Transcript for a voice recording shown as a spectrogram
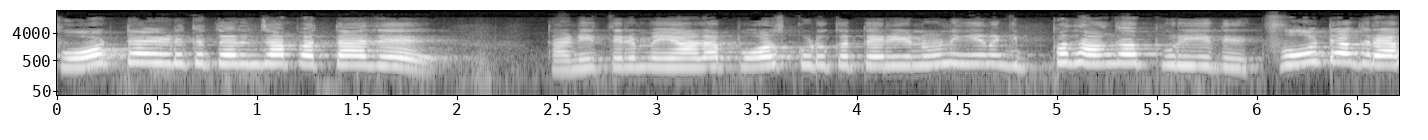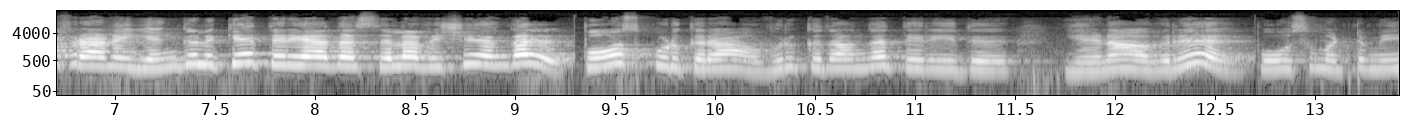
போட்டோ எடுக்க தெரிஞ்சா பத்தாது. தனித்திறமையால போஸ் கொடுக்க தெரியணும்னு எனக்கு இப்பதாங்க புரியுது. போட்டோகிராஃபரான எங்களுக்கே தெரியாத சில விஷயங்கள் போஸ் கொடுக்குற அவருக்கு தாங்க தெரியுது. ஏன்னா அவரு போஸ் மட்டுமே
